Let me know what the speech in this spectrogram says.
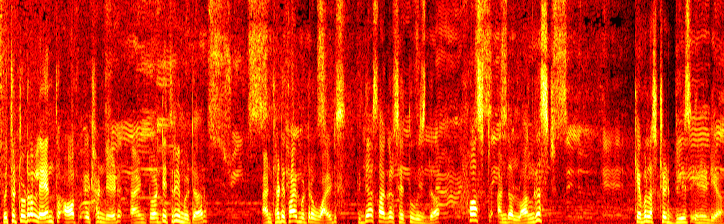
With a total length of 823 meter and 35 meter wide, Vidyasagar Setu is the first and the longest cable-stayed bridge in India.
